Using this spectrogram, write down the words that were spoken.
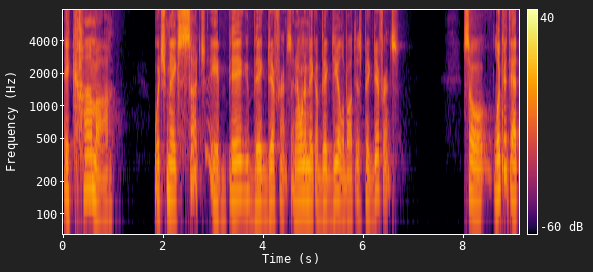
a comma, which makes such a big, big difference. And I want to make a big deal about this big difference. So look at that,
